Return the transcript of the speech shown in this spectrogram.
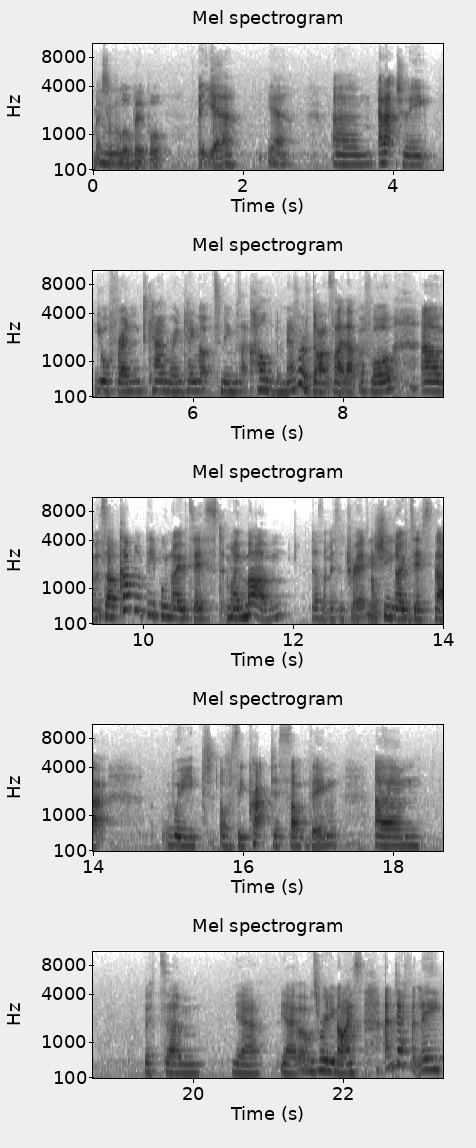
messed up a Mm. little bit, but But yeah, yeah. Um, and actually, your friend Cameron came up to me and was like, "Carl would never have danced like that before." Um, so a couple of people noticed. My mum doesn't miss a trick. Nope. She noticed that we'd obviously practiced something. Um, but um, yeah, yeah, that was really nice. And definitely,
